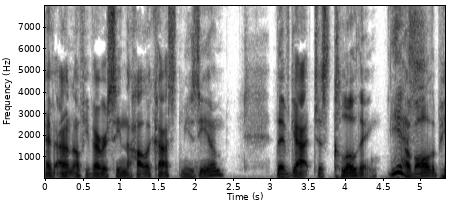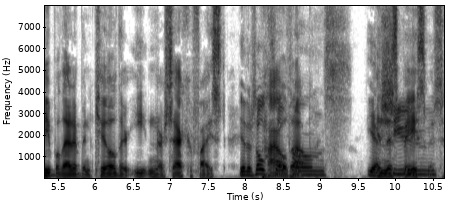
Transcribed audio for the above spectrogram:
I don't know if you've ever seen the Holocaust Museum. They've got just clothing Yes. of all the people that have been killed, or eaten, or sacrificed, Yeah, there's old cell piled up phones. Yeah, in this shoes. basement.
